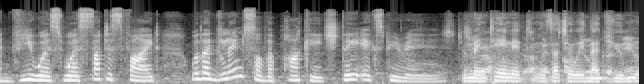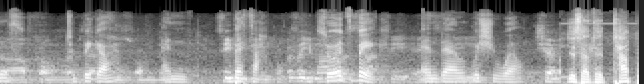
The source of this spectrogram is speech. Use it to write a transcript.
And viewers were satisfied with a glimpse of the package they experienced. To maintain it in such a way that you move to bigger and better. So it's big, and uh, wish you well. Just at the top,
